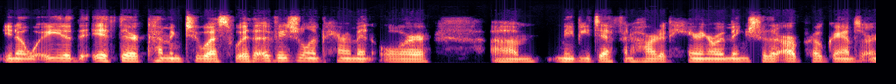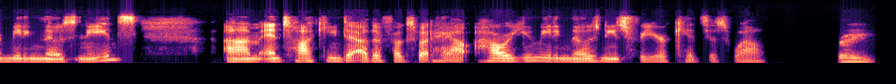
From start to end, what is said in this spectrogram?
you know if they're coming to us with a visual impairment or um, maybe deaf and hard of hearing or making sure that our programs are meeting those needs um, and talking to other folks about how, how are you meeting those needs for your kids as well. Right.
